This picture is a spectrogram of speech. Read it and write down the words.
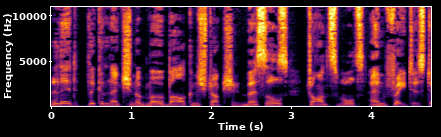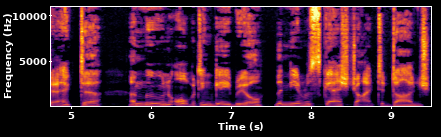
led the collection of mobile construction vessels, transports, and freighters to Hector, a moon orbiting Gabriel, the nearest gas giant to Dodge.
